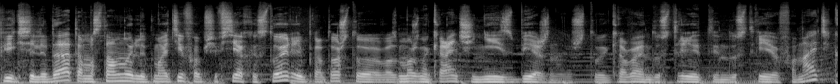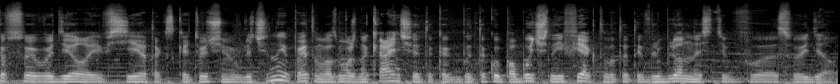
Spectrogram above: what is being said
пиксели, да, там основной литмотив вообще всех историй про то, что, возможно, кранчи неизбежны, что игровая индустрия это индустрия фанатиков своего дела, и все, так сказать, очень увлечены, поэтому, возможно, кранчи это как бы такой побочный эффект вот этой влюбленности в свое дело.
